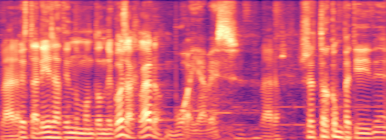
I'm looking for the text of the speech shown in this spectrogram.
claro. estaríais haciendo un montón de cosas, claro. Buah, ya ves. Claro. Sector competitivo,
